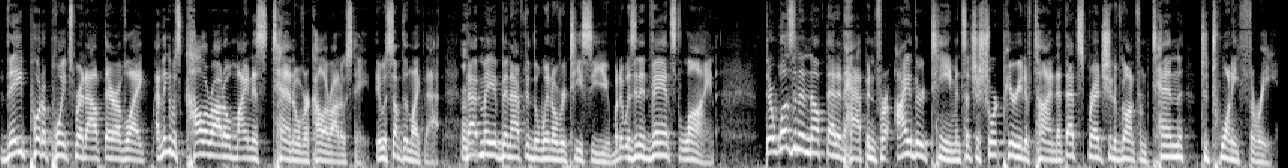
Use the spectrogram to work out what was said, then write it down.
they put a point spread out there of like I think it was Colorado minus ten over Colorado State. It was something like that. Mm-hmm. That may have been after the win over TCU, but it was an advanced line there wasn't enough that had happened for either team in such a short period of time that that spread should have gone from 10 to 23.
